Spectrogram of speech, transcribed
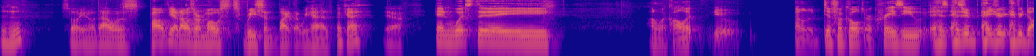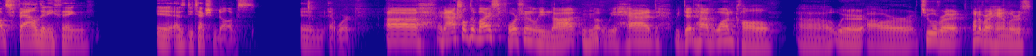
Mm-hmm. So you know that was probably yeah that was our most recent bite that we had. Okay. Yeah. And what's the, I don't want to call it, you, I don't know, difficult or crazy? Has, has, your, has your, have your dogs found anything as detection dogs in at work? Uh, an actual device, fortunately not. But we had, we did have one call uh, where our two of our one of our handlers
